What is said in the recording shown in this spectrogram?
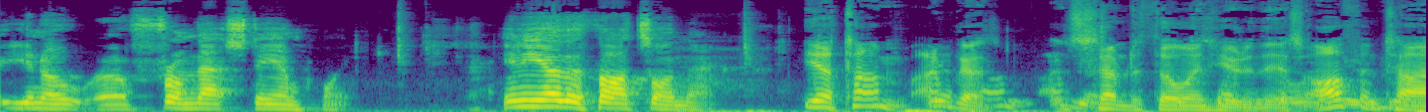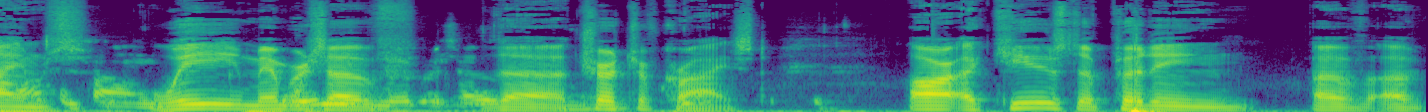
you know, uh, from that standpoint. Any other thoughts on that? Yeah, Tom, I've got something to throw in here to this. Oftentimes, we members of the Church of Christ are accused of putting of, of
